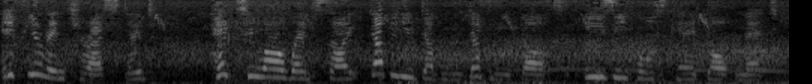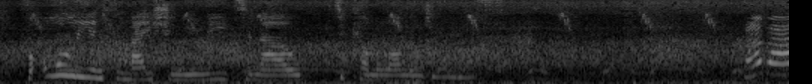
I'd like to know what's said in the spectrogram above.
if you're interested, head to our website www.easyhorsecare.net for all the information you need to know to come along and join us. Bye bye!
